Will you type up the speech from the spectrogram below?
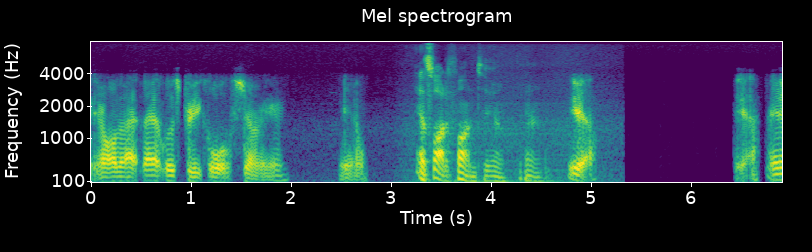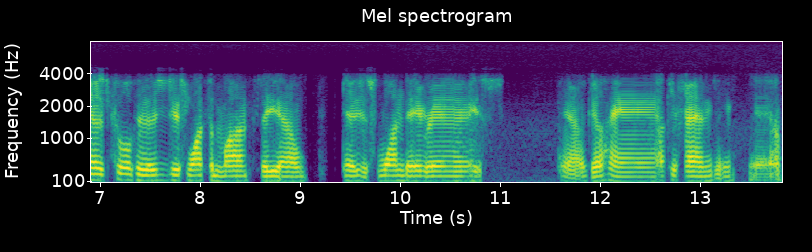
you know all that that was pretty cool showing. You know, Yeah, it's a lot of fun too. Yeah. yeah, yeah, and it was cool because it was just once a month. So, you know, it was just one day race. You know, go hang out with your friends, and you know,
